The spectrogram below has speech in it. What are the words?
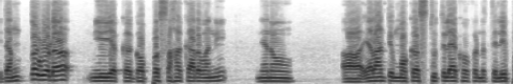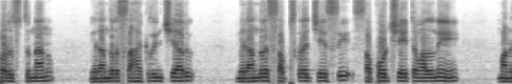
ఇదంతా కూడా మీ యొక్క గొప్ప సహకారం అని నేను ఎలాంటి ముఖ స్థుతి లేకోకుండా తెలియపరుస్తున్నాను. మీరందరూ సహకరించారు. మీరందరూ సబ్స్క్రైబ్ చేసి సపోర్ట్ చేయటం వల్లనే మన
